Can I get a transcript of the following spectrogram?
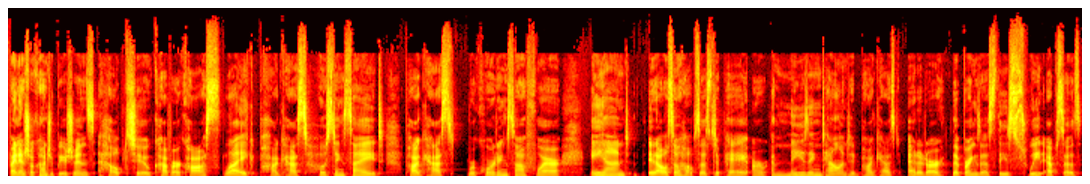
Financial contributions help to cover costs like podcast hosting site, podcast recording software, and it also helps us to pay our amazing, talented podcast editor that brings us these sweet episodes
